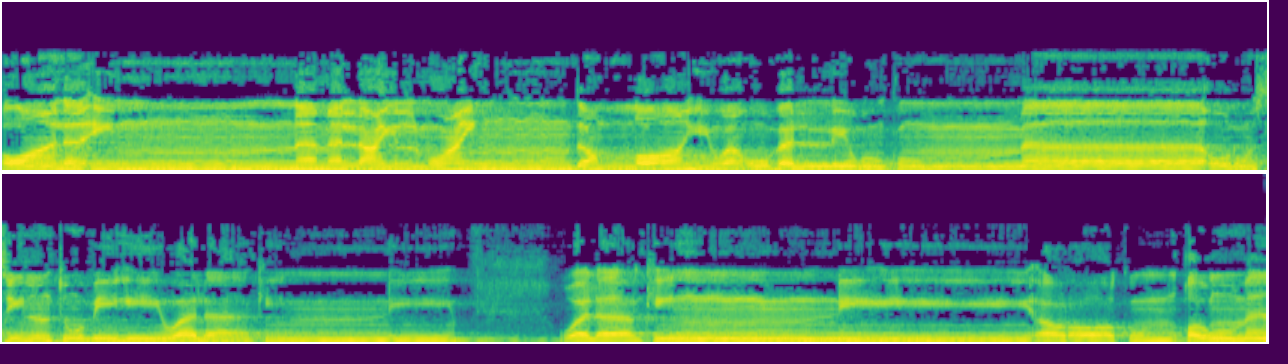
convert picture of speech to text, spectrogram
قال إنما العلم عند الله وأبلغكم ما أرسلت به ولكني ولكني أراكم قوما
